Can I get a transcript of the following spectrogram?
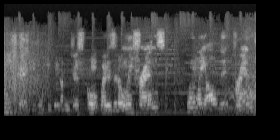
You need to, you need to get on just oh, what is it? Only friends, only all lit friends.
